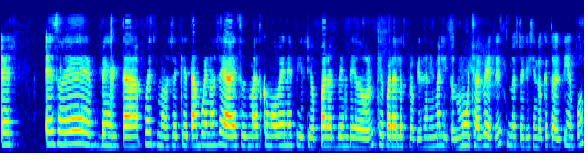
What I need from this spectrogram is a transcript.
es, eso de venta, pues no sé qué tan bueno sea, eso es más como beneficio para el vendedor que para los propios animalitos muchas veces, no estoy diciendo que todo el tiempo.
